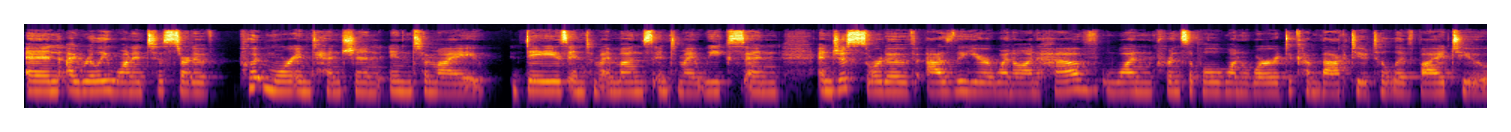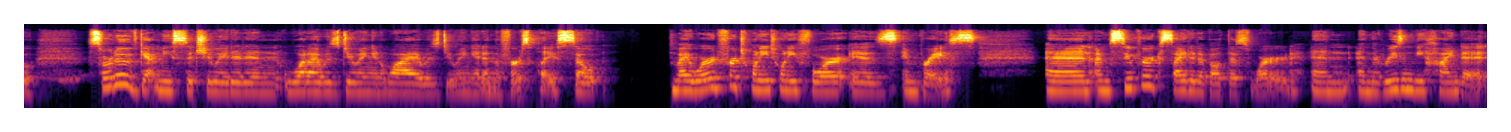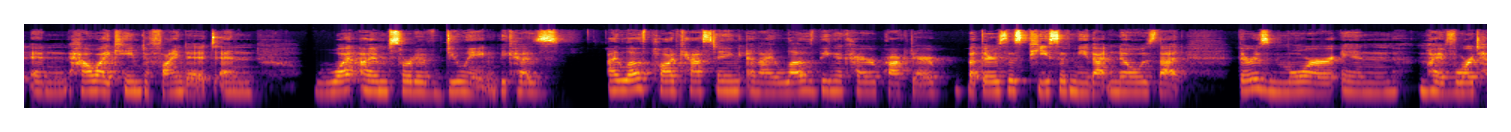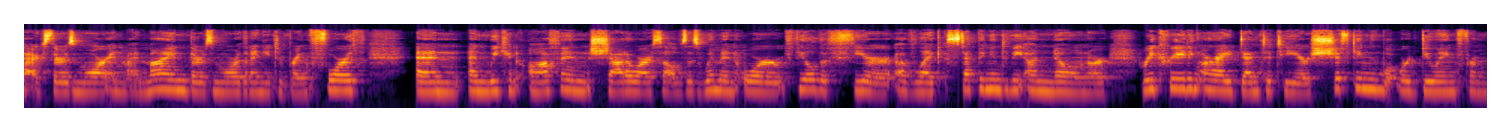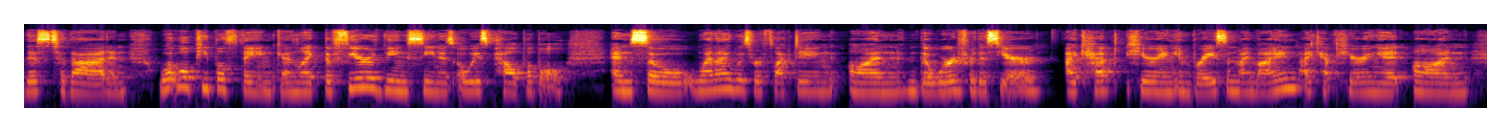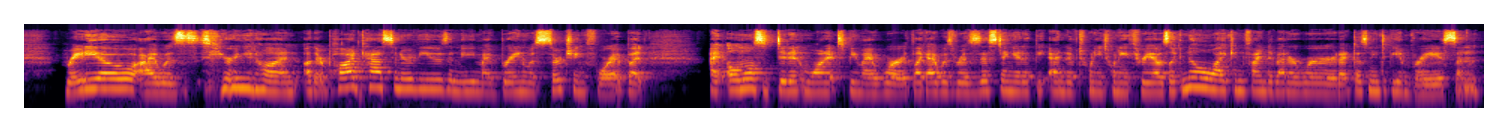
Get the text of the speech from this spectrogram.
And I really wanted to sort of put more intention into my days into my months into my weeks and and just sort of as the year went on have one principle one word to come back to to live by to sort of get me situated in what I was doing and why I was doing it in the first place. So, my word for 2024 is embrace. And I'm super excited about this word and and the reason behind it and how I came to find it and what I'm sort of doing because I love podcasting and I love being a chiropractor, but there's this piece of me that knows that there is more in my vortex. There's more in my mind. There's more that I need to bring forth and and we can often shadow ourselves as women or feel the fear of like stepping into the unknown or recreating our identity or shifting what we're doing from this to that and what will people think and like the fear of being seen is always palpable and so when i was reflecting on the word for this year i kept hearing embrace in my mind i kept hearing it on radio. I was hearing it on other podcast interviews, and maybe my brain was searching for it, but I almost didn't want it to be my word. Like I was resisting it at the end of 2023. I was like, no, I can find a better word. It does need to be embrace and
